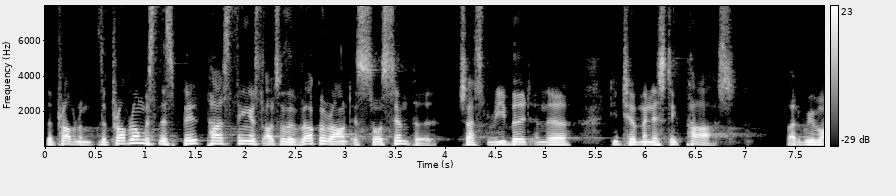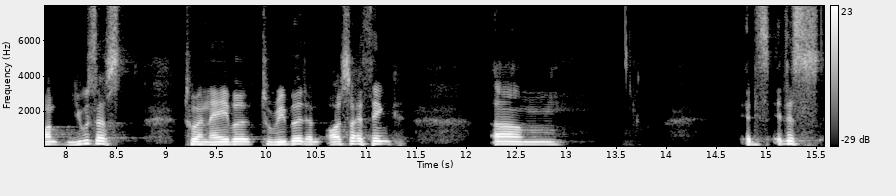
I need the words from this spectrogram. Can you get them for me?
the problem. The problem with this build path thing is also the workaround is so simple. just rebuild in the deterministic path. But we want users to enable to rebuild. And also, I think um, it's it is.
